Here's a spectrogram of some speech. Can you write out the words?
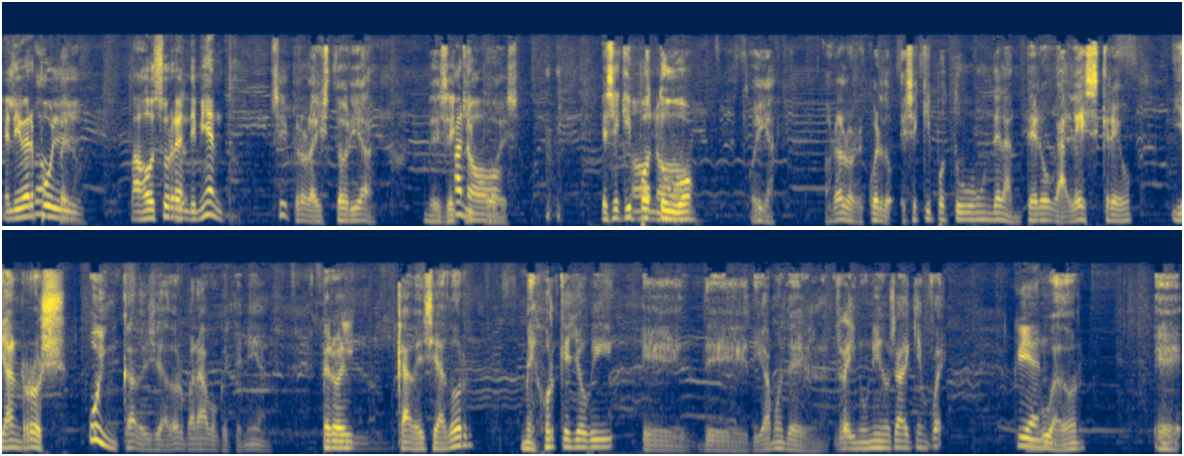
El Liverpool No, pero- bajó su rendimiento. Sí, pero la historia de ese Ah, equipo no. es. Ese equipo No, tuvo, oiga, ahora lo recuerdo, ese equipo tuvo un delantero galés, creo, Ian Roche. Uy, un cabeceador bravo que tenían. Pero el cabeceador mejor que yo vi eh, de, digamos, del Reino Unido, ¿sabe quién fue? Un ¿Quién? jugador, eh,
